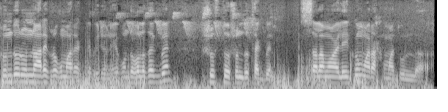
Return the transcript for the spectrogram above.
সুন্দর অন্য আরেক রকম আর একটা ভিডিও নিয়ে বন্ধু ভালো থাকবেন, সুস্থ সুন্দর থাকবেন। সালামু আলাইকুম আর রহমতুল্লাহ।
